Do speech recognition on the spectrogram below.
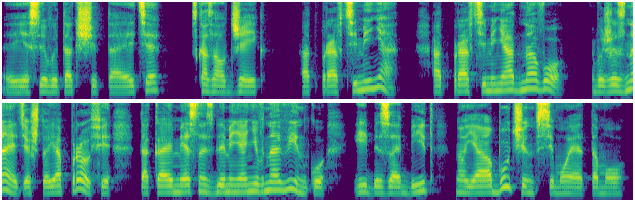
«Если вы так считаете», — сказал Джейк, — «отправьте меня. Отправьте меня одного. Вы же знаете, что я профи. Такая местность для меня не в новинку. И без обид, но я обучен всему этому».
